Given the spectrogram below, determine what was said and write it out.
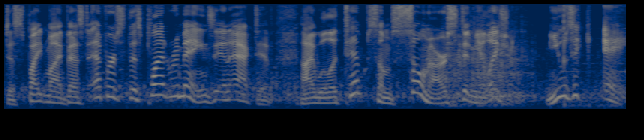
Despite my best efforts, this plant remains inactive. I will attempt some sonar stimulation. Music A.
